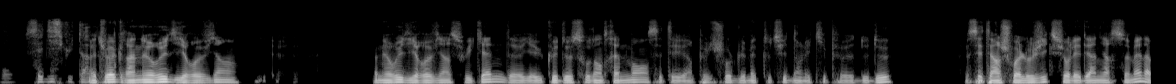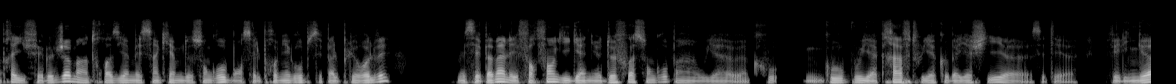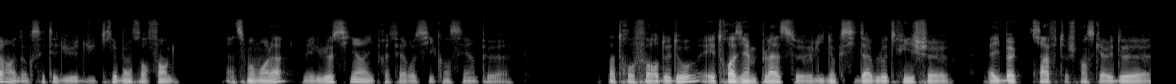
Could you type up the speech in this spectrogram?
bon, c'est discutable. Bah, tu vois, Granerud, il revient. Granerud, il revient ce week-end. Il n'y a eu que deux sauts d'entraînement. C'était un peu chaud de le mettre tout de suite dans l'équipe de deux. C'était un choix logique sur les dernières semaines. Après, il fait le job, hein, troisième et cinquième de son groupe. Bon, c'est le premier groupe, c'est pas le plus relevé, mais c'est pas mal. Et Forfang, il gagne deux fois son groupe, hein, où il y a un groupe où il y a Kraft, où il y a Kobayashi. Euh, c'était euh, Vellinger, donc c'était du, très bon Forfang à ce moment-là. Mais lui aussi, hein, il préfère aussi quand c'est un peu euh, pas trop fort de dos. Et troisième place, l'inoxydable Autriche, Ibuck Kraft. Je pense qu'à eux deux,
